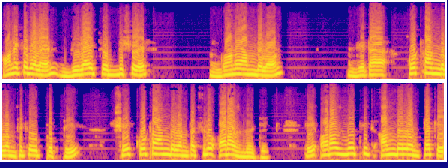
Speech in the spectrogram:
অনেকে বলেন জুলাই চব্বিশের গণ আন্দোলন, যেটা কোটা আন্দোলন থেকে উৎপত্তি, সেই কোটা আন্দোলনটা ছিল অরাজনৈতিক। এই অরাজনৈতিক আন্দোলনটাকে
